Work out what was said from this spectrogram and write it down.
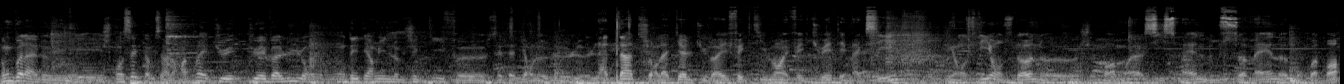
Donc voilà, je procède comme ça. Alors après, tu, évalues, on, détermine l'objectif, euh, c'est-à-dire la date sur laquelle tu vas effectivement effectuer tes maxi, et on se dit, on se donne, euh, je sais pas moi, 6 semaines, 12 semaines, pourquoi pas.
